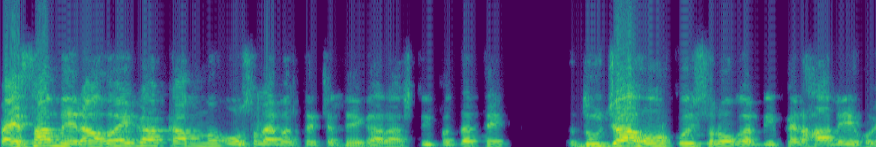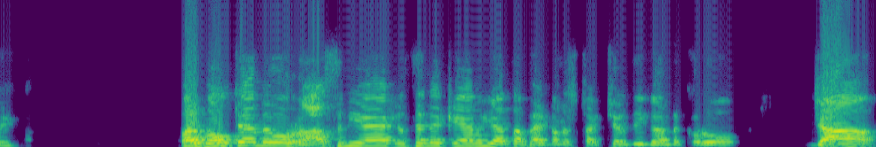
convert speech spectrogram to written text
ਪੈਸਾ ਮੇਰਾ ਹੋਏਗਾ, ਕੰਮ ਉਸ ਲੈਵਲ ਤੇ ਚੱਲੇਗਾ ਰਾਸ਼ਟਰੀ ਪੱਧਰ ਤੇ। ਦੂਜਾ ਹੋਰ ਕੋਈ ਸਲੋਗਨ ਨਹੀਂ ਫਿਲਹਾਲ ਇਹ ਹੋਏਗਾ। ਪਰ ਬਹੁਤਿਆਂ ਦੇ ਉਹ ਰਾਸ ਨਹੀਂ ਆਇਆ, ਕਿਸੇ ਨੇ ਕਿਹਾ ਵੀ ਜਾਂ ਤਾਂ ਫੈਡਰਲ ਸਟਰਕਚਰ ਦੀ ਗੱਲ ਕਰੋ, ਜਾਂ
